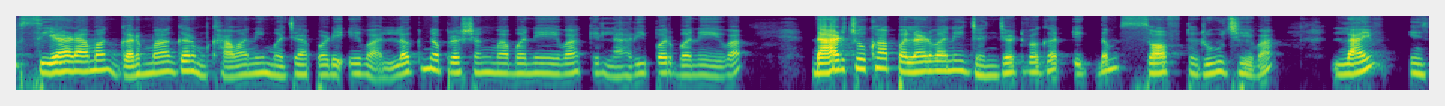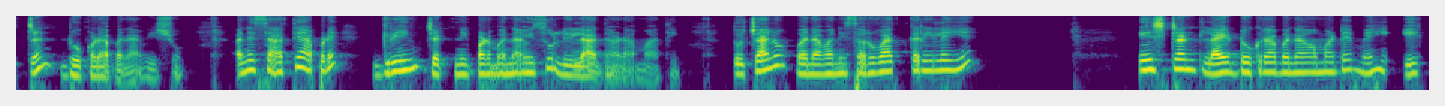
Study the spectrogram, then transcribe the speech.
શિયાળામાં ગરમા ગરમ ખાવાની મજા પડે એવા, લગ્ન પ્રસંગમાં બને એવા કે લારી પર બને એવા, દાળ ચોખા પલાળવાની ઝંઝટ વગર એકદમ સોફ્ટ રૂ જેવા લાઈવ ઇન્સ્ટન્ટ ઢોકળા બનાવીશું. અને સાથે આપણે ગ્રીન ચટણી પણ બનાવીશું લીલા ધાણામાંથી. તો ચાલો, બનાવવાની શરૂઆત કરી લઈએ. ઇન્સ્ટન્ટ લાઈટ ઢોકળા બનાવવા માટે મેં એક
